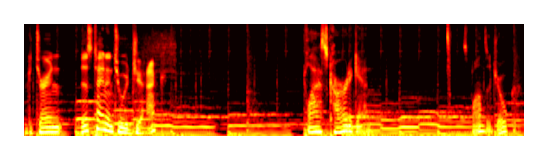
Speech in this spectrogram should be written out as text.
We could turn this 10 into a jack. Glass card again. Spawns a joker.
